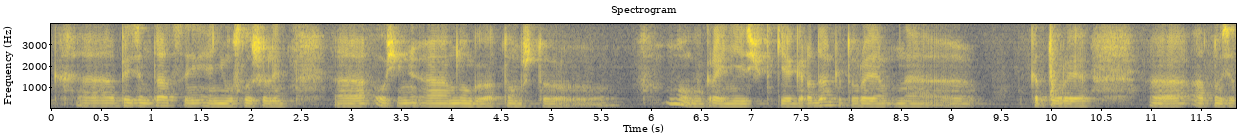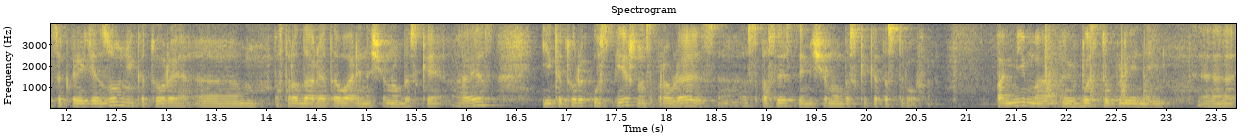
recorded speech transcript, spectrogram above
к- презентации. Они услышали очень много о том, что ну, в Украине есть еще такие города, которые, которые относятся к третьей зоне, которые э, пострадали от аварии на Чернобыльской АЭС и которые успешно справляются с последствиями Чернобыльской катастрофы. Помимо выступлений э,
